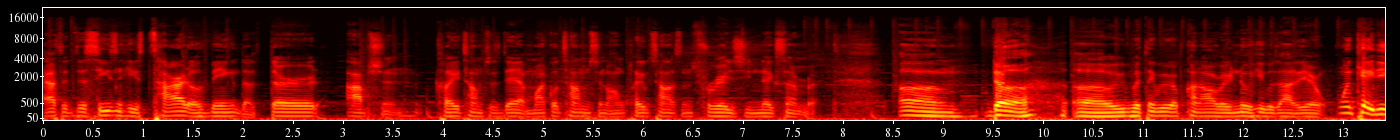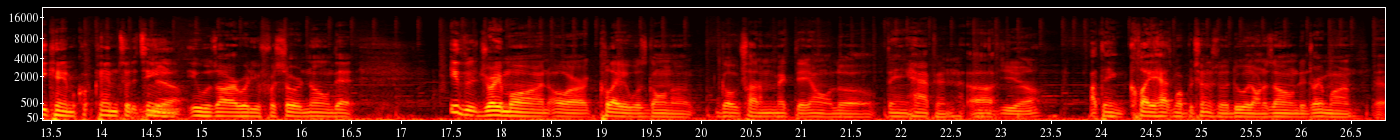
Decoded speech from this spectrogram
after this season. He's tired of being the third option. Klay Thompson's dad, Mychal Thompson, on Klay Thompson's free agency next summer. Um, duh. Uh, we would think we kind of already knew he was out of there when KD came came to the team. Yeah. It was already for sure known that either Draymond or Klay was gonna go try to make their own little thing happen. Uh, Yeah. I think Klay has more potential to do it on his own than Draymond, uh,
